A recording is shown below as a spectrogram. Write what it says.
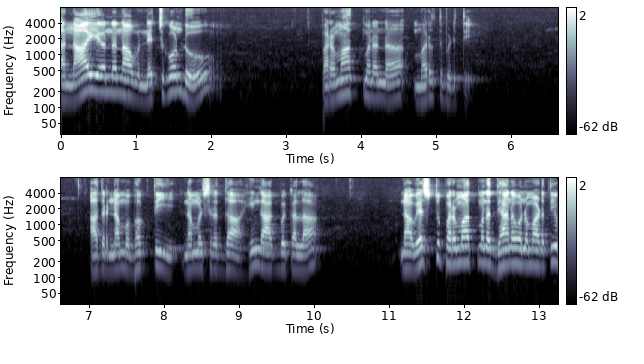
ಆ ನಾಯಿಯನ್ನು ನಾವು ನೆಚ್ಚಿಕೊಂಡು ಪರಮಾತ್ಮನನ್ನು ಮರೆತು ಬಿಡ್ತೀವಿ ಆದರೆ ನಮ್ಮ ಭಕ್ತಿ, ನಮ್ಮ ಶ್ರದ್ಧಾ ಹಿಂಗೆ ಆಗಬೇಕಲ್ಲ? ನಾವೆಷ್ಟು ಪರಮಾತ್ಮನ ಧ್ಯಾನವನ್ನು ಮಾಡ್ತೀವಿ,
